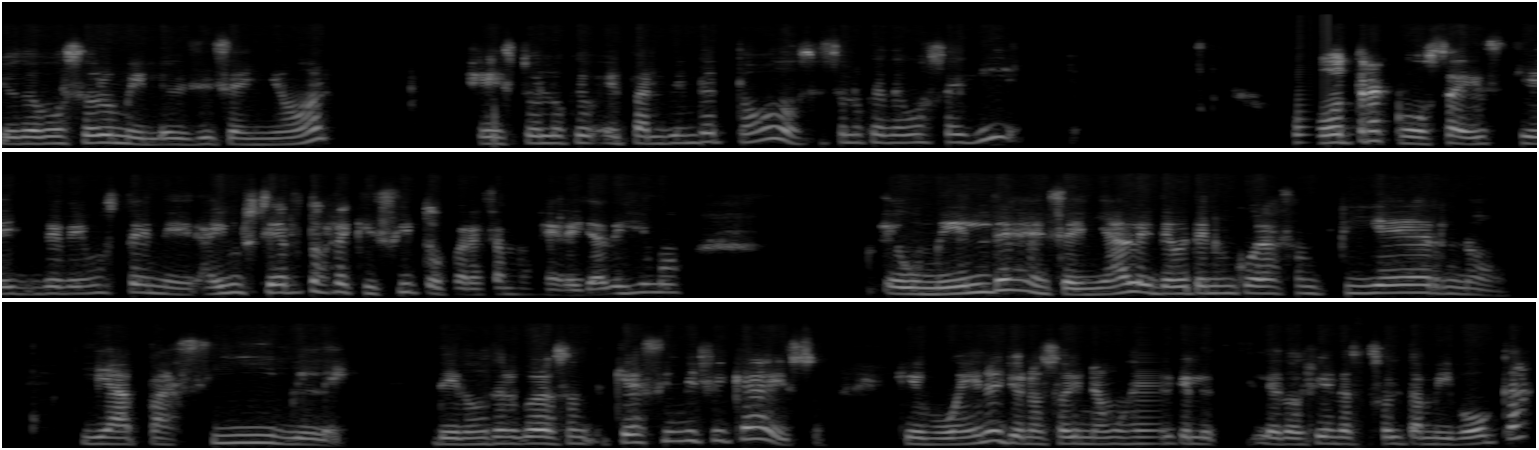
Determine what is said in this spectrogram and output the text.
yo debo ser humilde y decir, Señor, esto es lo que el bien de todos, eso es lo que debo seguir. Otra cosa es que debemos tener, hay un cierto requisito para esas mujeres. Ya dijimos, eh, humilde, enseñable y debe tener un corazón tierno y apacible. Debemos tener corazón. ¿Qué significa eso? Que bueno, yo no soy una mujer que le, le doy rienda suelta a mi boca,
